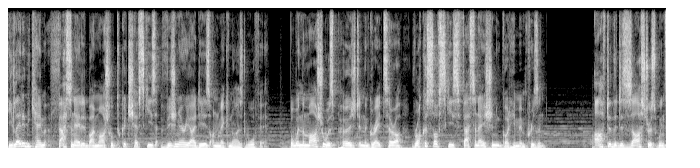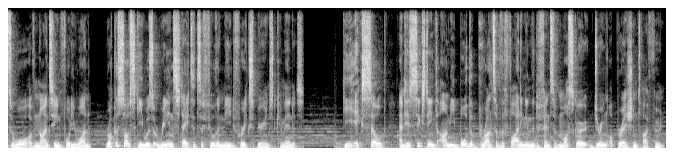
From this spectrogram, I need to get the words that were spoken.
He later became fascinated by Marshal Tukhachevsky's visionary ideas on mechanized warfare. But when the Marshal was purged in the Great Terror, Rokossovsky's fascination got him imprisoned. After the disastrous Winter War of 1941, Rokossovsky was reinstated to fill the need for experienced commanders. He excelled, and his 16th Army bore the brunt of the fighting in the defense of Moscow during Operation Typhoon.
